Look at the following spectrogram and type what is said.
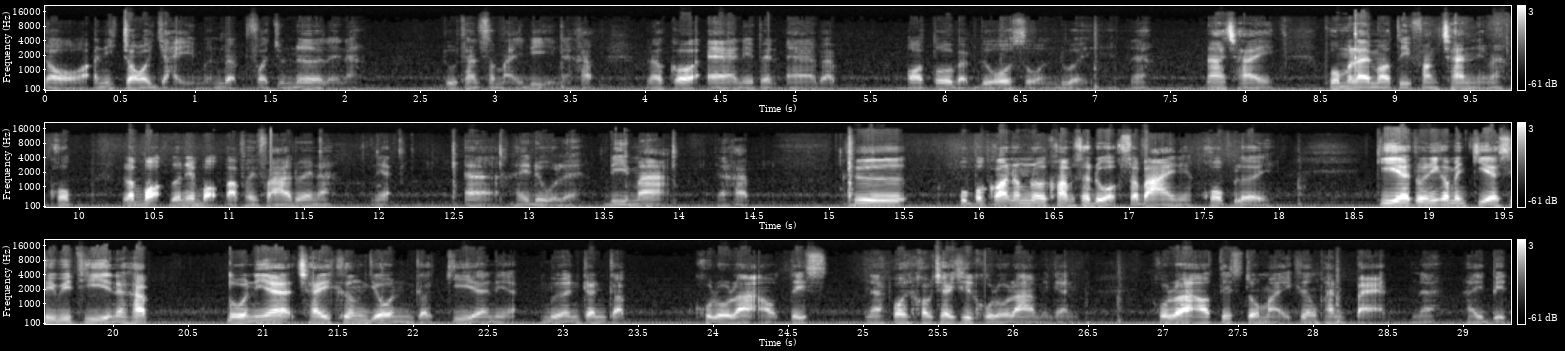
จอ อันนี้จอใหญ่เหมือนแบบ Fortuner เลยนะ ดูทันสมัยดีนะครับ แล้วก็แอร์นี่เป็นแอร์แบบออโต้แบบดูโอโซนด้วยนะน่าใช้พวงมาลัยมัลติฟังก์ชันเห็นไหมครบ แล้วเบาะตัวนี้เบาะปรับไฟฟ้าด้วยนะเนี่ยอ่าให้ดูเลยดีมากนะครับ คืออุปกรณ์อำนวยความสะดวกสบายเนี่ยครบเลย เกียร์ตัวนี้ก็เป็นเกียร์ CVT นะครับ ตัวนี้ใช้เครื่องยนต์กับเกียร์เนี่ยเหมือนกันกับ Corolla Altis นะเพราะเขาใช้ชื่อ Corolla เหมือนกัน Corolla Altis ตัวใหม่เครื่องพันแนะไฮบริด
